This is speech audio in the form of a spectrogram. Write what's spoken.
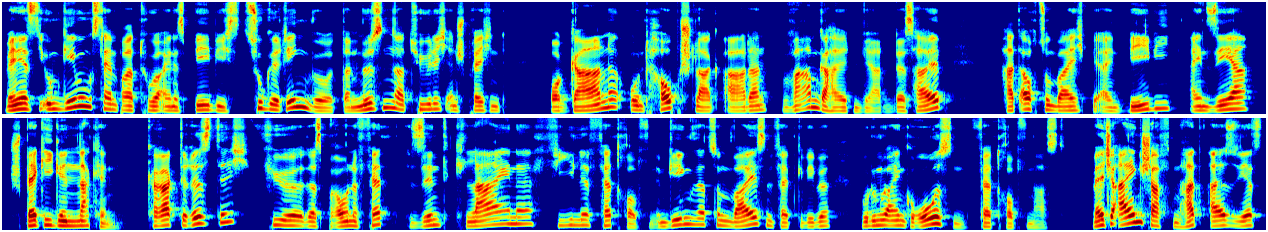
Wenn jetzt die Umgebungstemperatur eines Babys zu gering wird, dann müssen natürlich entsprechend Organe und Hauptschlagadern warm gehalten werden. Deshalb hat auch zum Beispiel ein Baby einen sehr speckigen Nacken. Charakteristisch für das braune Fett sind kleine, viele Fetttropfen. Im Gegensatz zum weißen Fettgewebe, wo du nur einen großen Fetttropfen hast. Welche Eigenschaften hat also jetzt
